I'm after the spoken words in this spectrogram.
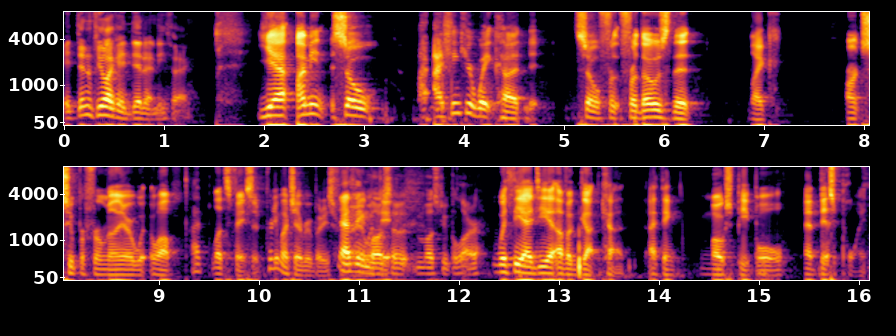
it didn't feel like I did anything. Yeah, I mean, so I, I think your weight cut. So for for those that like aren't super familiar with, well, I, let's face it, pretty much everybody's I think most the- of, most people are. with the idea of a gut cut. I think most people at this point,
